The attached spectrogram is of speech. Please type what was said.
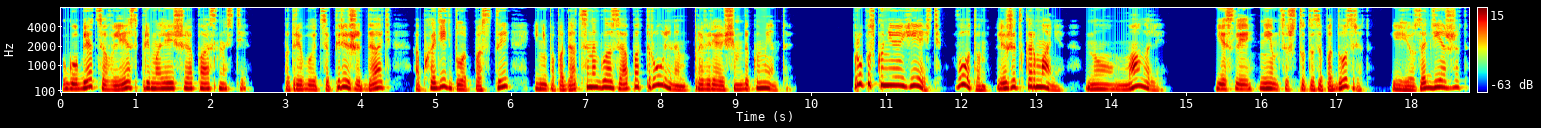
углубляться в лес при малейшей опасности. Потребуется пережидать, обходить блокпосты и не попадаться на глаза патрульным, проверяющим документы. Пропуск у нее есть, вот он, лежит в кармане, но мало ли. Если немцы что-то заподозрят, ее задержат.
